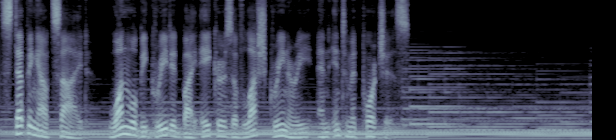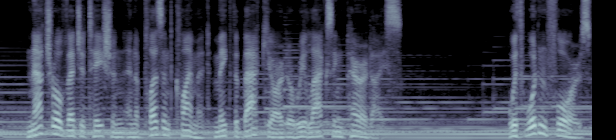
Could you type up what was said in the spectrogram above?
Stepping outside, one will be greeted by acres of lush greenery and intimate porches. Natural vegetation and a pleasant climate make the backyard a relaxing paradise. With wooden floors,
